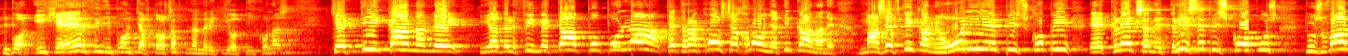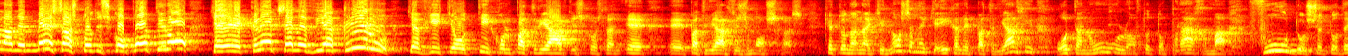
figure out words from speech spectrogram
Λοιπόν, είχε έρθει λοιπόν και αυτός από την Αμερική ο Τύχωνας και τι κάνανε οι αδελφοί μετά από πολλά, 400 χρόνια, τι κάνανε; Μαζευτήκανε όλοι οι επίσκοποι, εκλέξανε τρεις επισκόπους, τους βάλανε μέσα στο δισκοπότηρο και εκλέξανε διακλήρου και βγήκε ο τείχον πατριάρχης, Κωνσταν, ε, ε, πατριάρχης Μόσχας. Και τον ανακοινώσανε και είχαν πατριάρχη όταν όλο αυτό το πράγμα φούντωσε το 17,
